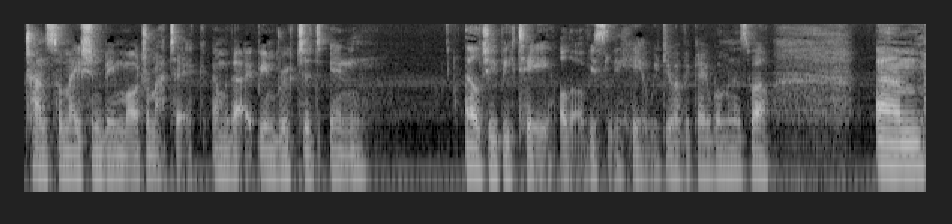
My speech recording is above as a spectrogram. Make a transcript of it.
transformation being more dramatic and without it being rooted in LGBT, although obviously here we do have a gay woman as well. Um,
